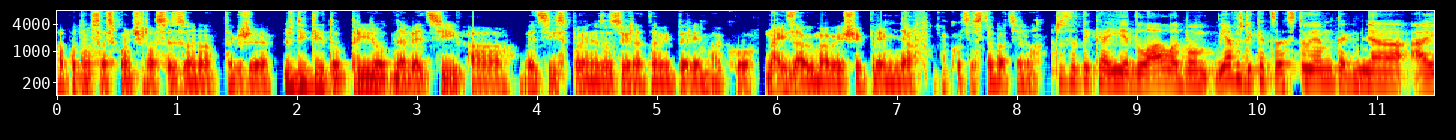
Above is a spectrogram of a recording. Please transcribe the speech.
a potom sa skončila sezóna. Takže vždy tieto prírodné veci a veci spojené so zvieratami beriem ako najzaujímavejšie pre mňa ako cestovateľa. Čo sa týka jedla, lebo ja vždy, keď cestujem, tak mňa aj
